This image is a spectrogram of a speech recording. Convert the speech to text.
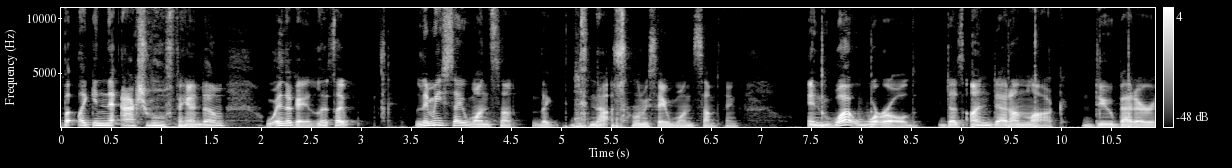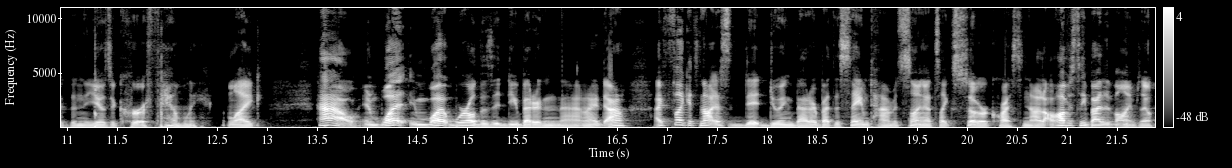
but like in the actual fandom. And okay, let's like let me say one some like not let me say one something. In what world does Undead Unluck do better than the Yozakura family? Like, how? In what in what world does it do better than that? And I, I don't, I feel like it's not just it doing better, but at the same time, it's something that's like so requested. Not obviously by the volumes. Know,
